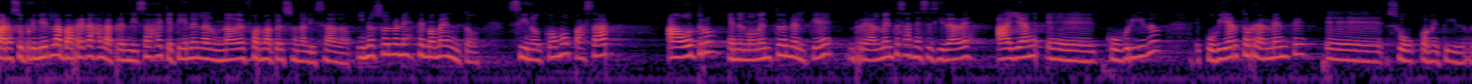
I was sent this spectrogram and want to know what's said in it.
para suprimir las barreras al aprendizaje que tiene el alumnado de forma personalizada. Y no solo en este momento, sino cómo pasar a otro en el momento en el que realmente esas necesidades hayan eh, cubierto realmente eh, su cometido.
